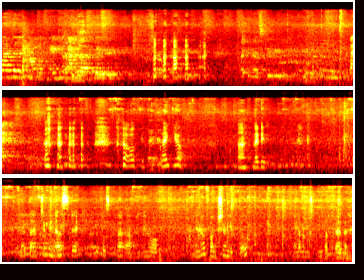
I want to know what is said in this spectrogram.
ಮಾಡ್ದಲ್ಲ ನಾವು ನೈಟ್ ಹ್ಯಾಪಿನೆಸ್ ಡೇ ಖುಷಿ happiness day bye okay Thank you. Thank you ಹಾಂ ನಡಿ ಇವತ್ತು ಆ್ಯಕ್ಚುಲಿ ನರ್ಸ್ ಡೇ ಅದಕ್ಕೋಸ್ಕರ ಏನೋ ಏನೋ ಫಂಕ್ಷನ್ ಇತ್ತು. ಎಲ್ಲ ಮುಗಿಸ್ಕೊಂಡು ಬರ್ತಾ ಇದ್ದಾರೆ.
